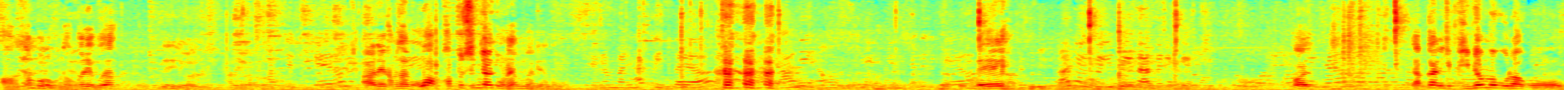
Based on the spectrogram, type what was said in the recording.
아 3분 5분 더 끓이고요? 아 네 감사합니다 와 밥도 신기하게 오네 계란말이 하나. 계란말이 하고 있어요. 아니, 어, 해드릴게요. 네 아니, 저 이쪽에 놔드릴게요. 와, 약간 이게 비벼 먹으라고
